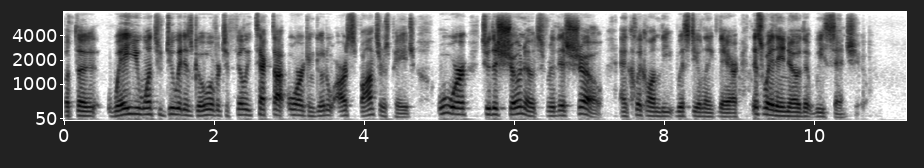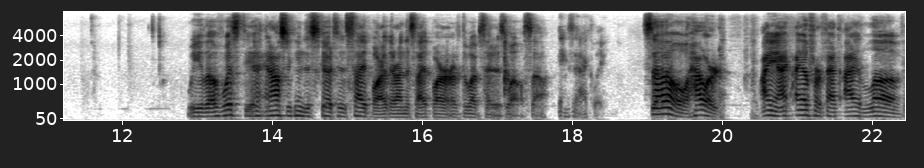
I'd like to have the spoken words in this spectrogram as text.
But the way you want to do it is go over to phillytech.org and go to our sponsors page or to the show notes for this show and click on the Wistia link there. This way they know that we sent you. We love Wistia, and also you can just go to the sidebar. They're on the sidebar of the website as well. So exactly. So Howard, I I know for a fact I love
